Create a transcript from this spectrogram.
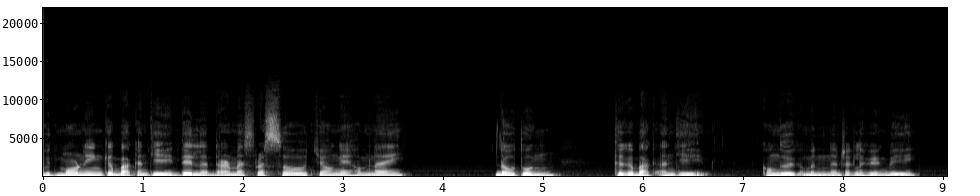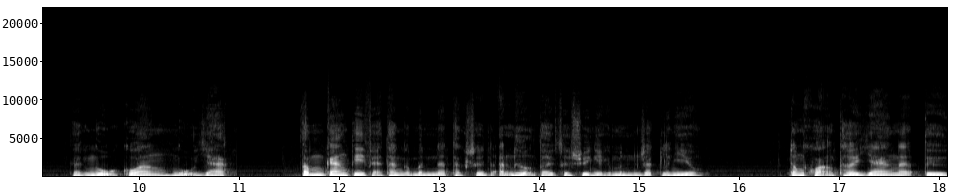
Good morning các bạn anh chị, đây là Dharma Espresso cho ngày hôm nay đầu tuần. Thưa các bạn anh chị, con người của mình rất là huyền bí, ngũ quan, ngũ giác, tâm can tỳ phệ thần của mình thật sự ảnh hưởng tới sự suy nghĩ của mình rất là nhiều. Trong khoảng thời gian đó, từ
